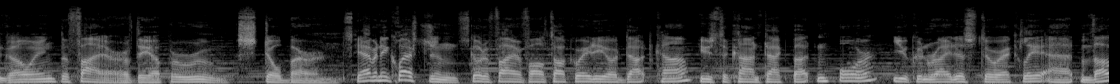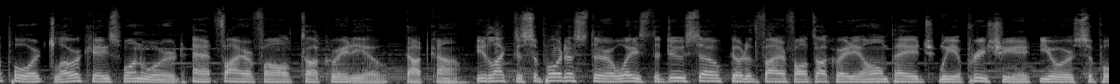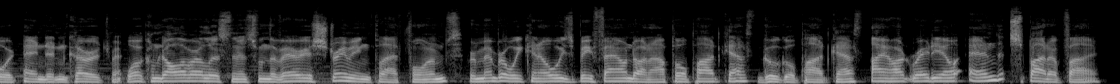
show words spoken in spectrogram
ongoing. The fire of the upper room still burns. If you have any questions, go to firefalltalkradio.com, use the contact button, or you can write us directly at the porch, lowercase one word, at firefalltalkradio.com. If you'd like to support us, there are ways to do so. Go to the Firefall Talk Radio homepage. We appreciate your support and encouragement. Welcome to all of our listeners from the various streaming platforms. Remember, we can always be found on Apple Podcast, Google Podcast, iHeartRadio, and Spotify.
